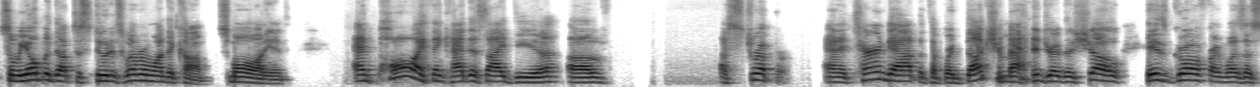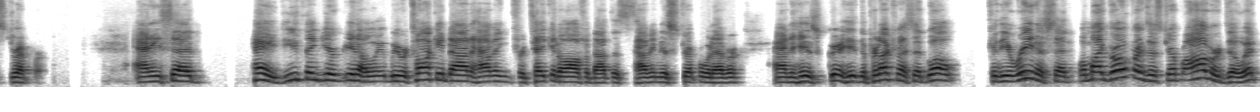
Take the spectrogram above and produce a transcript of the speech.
So we opened up to students, whoever wanted to come, small audience. And Paul, I think, had this idea of a stripper. And it turned out that the production manager of the show, his girlfriend was a stripper. And he said, Hey, do you think you're, you know, we were talking about having for Take It Off about this, having this strip or whatever. And his, the production, I said, Well, for the arena, said, Well, my girlfriend's a stripper. I'll have her do it.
